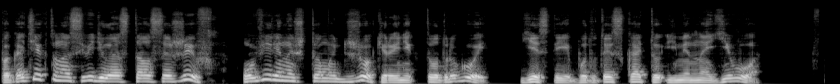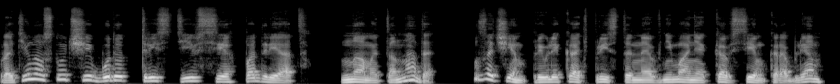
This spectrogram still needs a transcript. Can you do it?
Пока те, кто нас видел и остался жив, уверены, что мы Джокеры и никто другой. Если и будут искать, то именно его. В противном случае будут трясти всех подряд. Нам это надо? Зачем привлекать пристальное внимание ко всем кораблям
